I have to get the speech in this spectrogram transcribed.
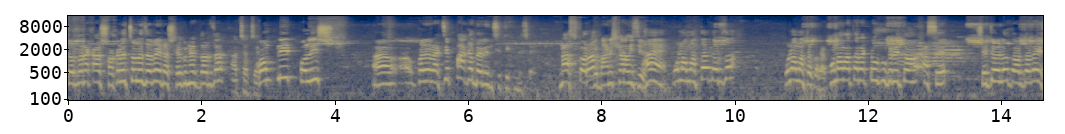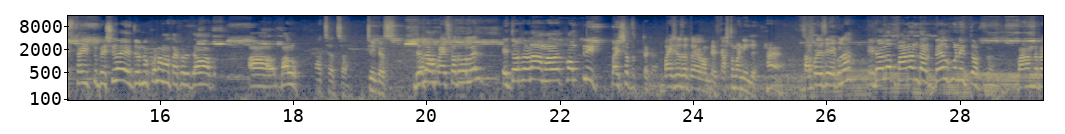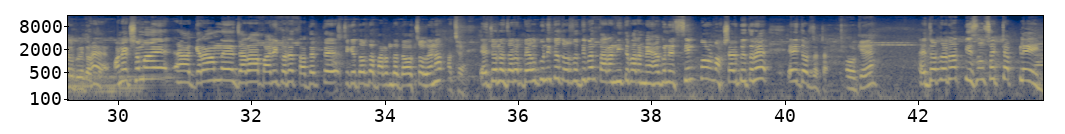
দরজাটা কাল সকালে চলে যাবে এটা সেগুনের দরজা। আচ্ছা আচ্ছা। কমপ্লিট পলিশ করে রাখছে পাকা দেড় ইঞ্চি থিকনেসে। নাচ করা। বানিশ করা হয়েছে হ্যাঁ কোনা মাথা দরজা কোনা মাথা করা। কোনা মাথার একটা উপকারিতা আছে সেটা হলো দরজাটা স্থায়ী একটু বেশি হয় এই জন্য কোনা মাথা করে দেওয়া ভালো। আচ্ছা আচ্ছা। ঠিক আছে। দিলাম। প্রাইস কত বললেন? এই দরজাটা আমার কমপ্লিট বাইশ হাজার টাকা। বাইশ হাজার টাকা কমপ্লিট কাস্টমার নিলে। হ্যাঁ। তারপরে যে এগুলা? এটা হলো বারান্দার বেলকুনির দরজা। বারান্দা ব্যালকনি দরজা। হ্যাঁ অনেক সময় গ্রামে যারা বাড়ি করে তাদেরতে স্টিকের দরজা বারান্দা দেওয়া চলে না। আচ্ছা। এর জন্য যারা বেলকুনিতে দরজা দিবেন তারা নিতে পারে মেহাগুনির সিম্পল নকশার ভিতরে এই দরজাটা। ওকে এই দরজাটার পিছন সাইডটা প্লেন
